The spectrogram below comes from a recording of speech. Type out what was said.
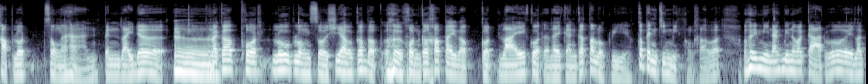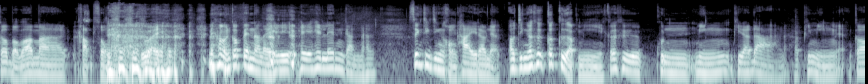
ขับรถส่งอาหารเป็นไรเดอร์เออแล้วก็โพสต์รูปลงโซเชียลก็แบบเออคนก็เข้าไปแบบกดไลค์กดอะไรกันก็ตลกดีก็เป็นกิมมิคของเขาว่าเฮ้ยมีนักบินอวกาศเว้ยแล้วก็แบบว่ามาขับส่งอาหารด้วยเนี่ยมันก็เป็นอะไรให้ให้ให้เล่นกันนะซึ่งจริง ๆ ของไทยเราเนี่ย เอาจริงก็คือก็เกือบมีก็คือคุณมิงพิรดานะครับพี่มิงเนี่ยก็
